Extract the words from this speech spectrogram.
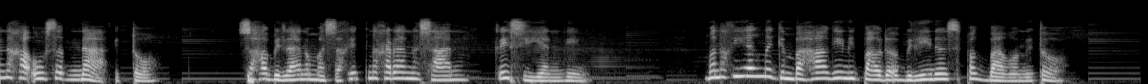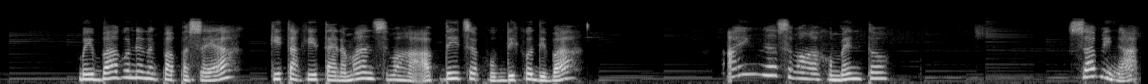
na nakausap na ito sa kabila ng masakit na karanasan kay Sian Lim. Malaki ang naging bahagi ni Paulo Abilino sa pagbago nito. May bago na nagpapasaya, kita-kita naman sa mga update sa publiko, di ba? Ayon nga sa mga komento, sabi nga,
